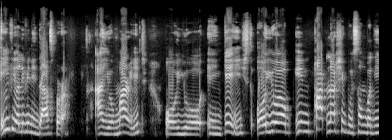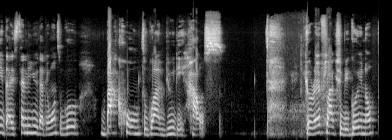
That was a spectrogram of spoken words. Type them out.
if you're living in diaspora and you're married or you're engaged or you're in partnership with somebody that is telling you that they want to go back home to go and build a house your red flag should be going up.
